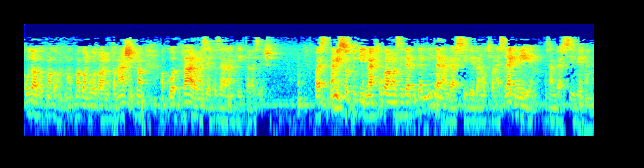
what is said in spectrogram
odaadok magam, magamból valamit a másiknak, akkor várom ezért az ellentételezést. Ha ezt nem is szoktuk így megfogalmazni, de, de minden ember szívében ott van ez, legmélyén az ember szívében.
